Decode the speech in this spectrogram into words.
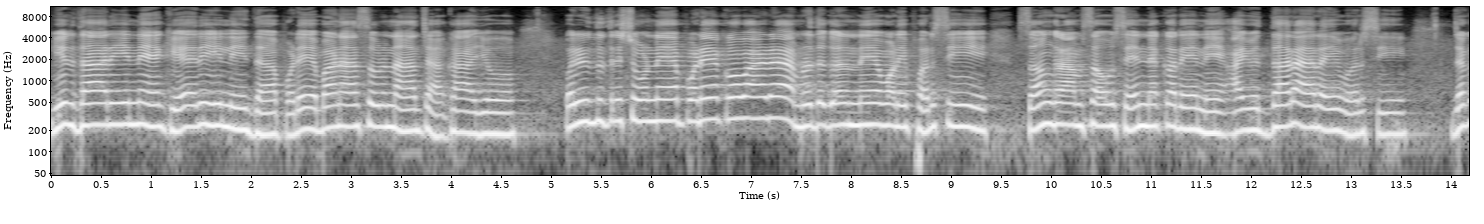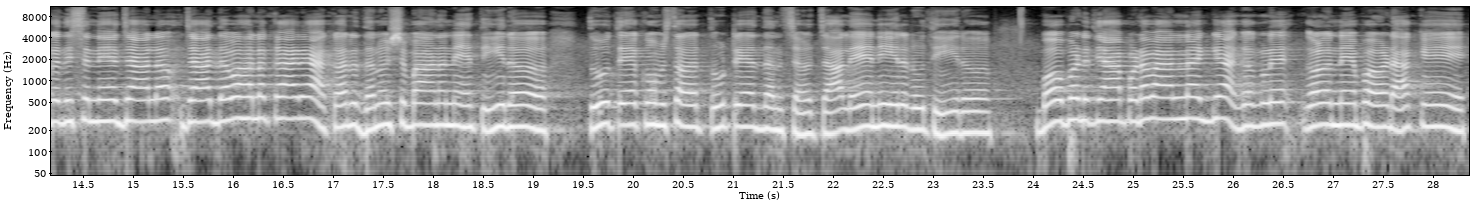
ગિરધારીને ઘેરી લીધા, પડે બાણાસુરના જાગાયો પરિવૃદ્ધ ત્રિશુળને પડે કોવાડા, મૃદગરને વળી ફરસી. સંગ્રામ સૌ સૈન્ય કરે ને આયુધારા રહી વરસી. જગદીશને જાલ જાદવ હલકાર્યા, કર ધનુષ બાણને તીર. તું તે કુંભસ્થળ તૂટે દંશળ ચાલે નીર રુધિર. બહુભડ ત્યાં પડવા લાગ્યા, ગગલે ગળને ભડાકે.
